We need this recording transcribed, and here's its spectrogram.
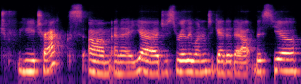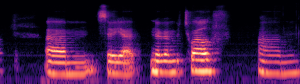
few tracks, um, and I, yeah, I just really wanted to get it out this year. Um, so yeah, November twelfth. Um,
